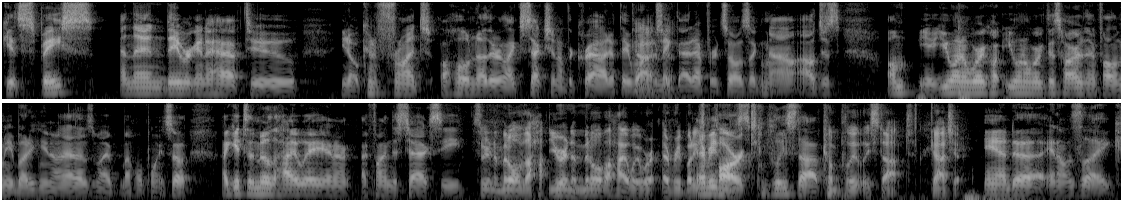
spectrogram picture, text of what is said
get space, and then they were gonna have to, you know, confront a whole nother like section of the crowd if they wanted Gotcha. to make that effort. So I was like, no, I'll just. Um, you, you want to work? You want to work this hard? Then follow me, buddy. You know that was my, my whole point. So I get to the middle of the highway and I, I find this taxi. So you're in the middle of the you're in the middle of a highway where everybody's Every parked, complete stop. completely stopped. Gotcha. and uh, and I was like,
